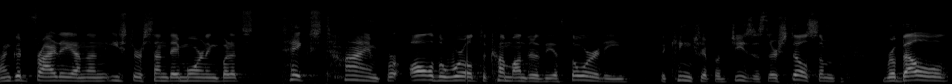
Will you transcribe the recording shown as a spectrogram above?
on Good Friday and on Easter Sunday morning, but it takes time for all the world to come under the authority, the kingship of Jesus. There's still some rebel,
